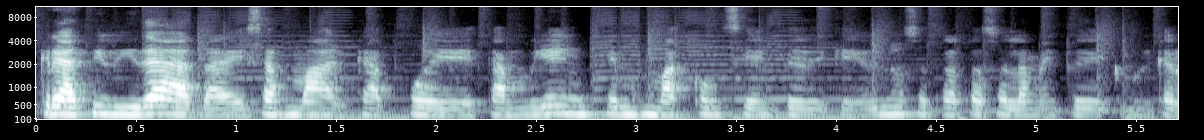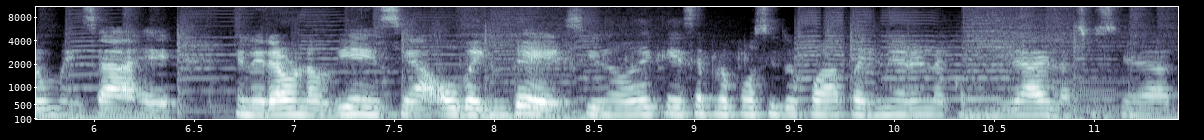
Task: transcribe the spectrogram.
creatividad a esas marcas, pues también estemos más conscientes de que hoy no se trata solamente de comunicar un mensaje, generar una audiencia o vender, sino de que ese propósito pueda permear en la comunidad, en la sociedad,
